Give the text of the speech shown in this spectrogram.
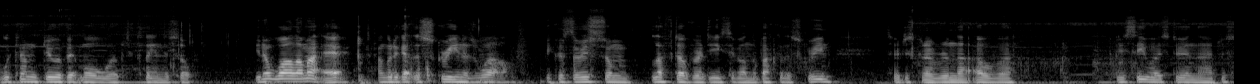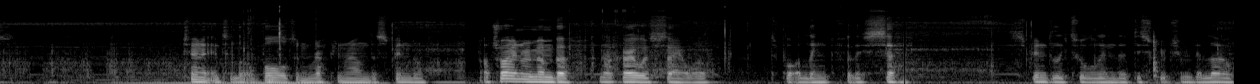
we can do a bit more work to clean this up. You know, while I'm at it, I'm going to get the screen as well, because there is some leftover adhesive on the back of the screen. So just going to run that over you see what it's doing there? Just turn it into little balls and wrapping around the spindle. I'll try and remember, like I always say I will, to put a link for this uh, spindly tool in the description below.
